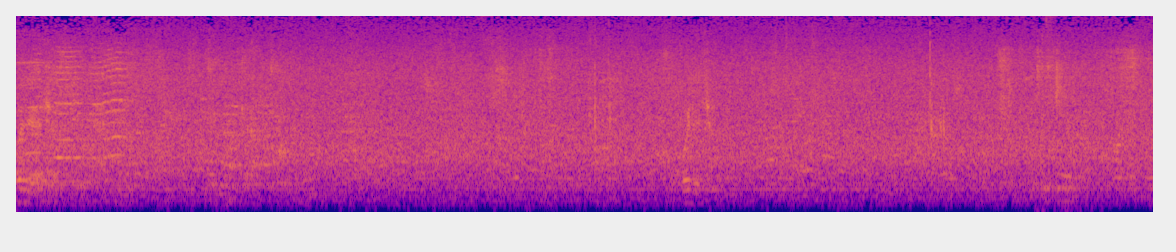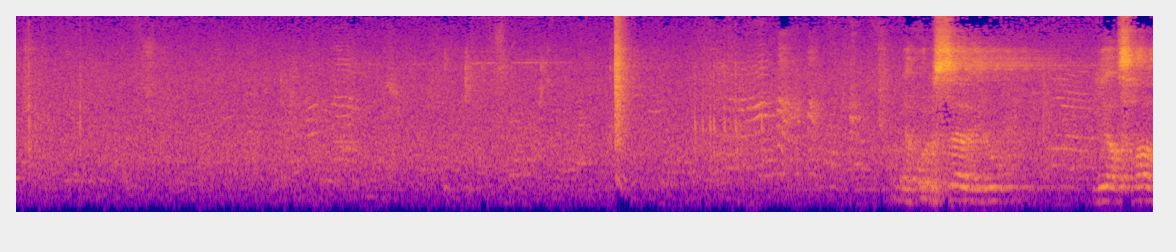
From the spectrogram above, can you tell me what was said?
خد يا شيخ خد يا شيخ السائل لي أصحاب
